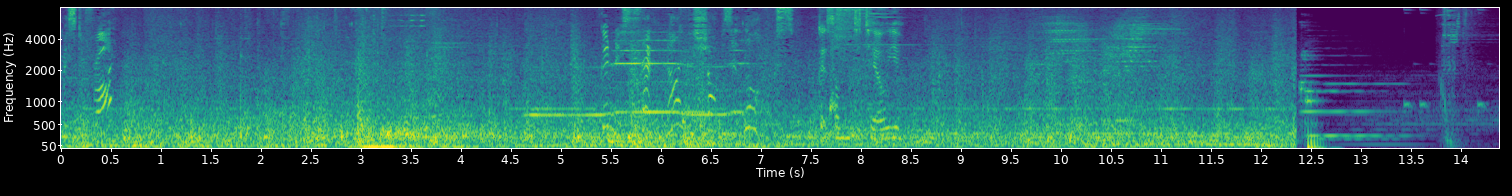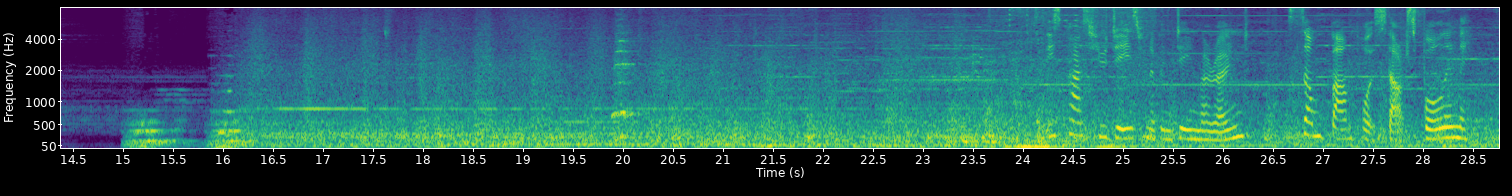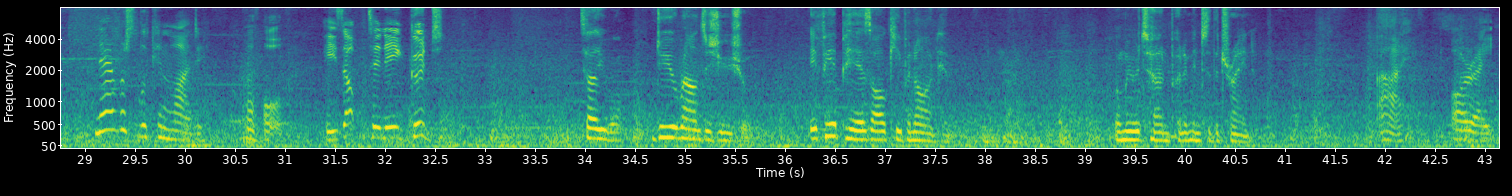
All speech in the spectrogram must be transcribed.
Mr. Frye. Goodness, is that knife as sharp as it looks? Got something to tell you. These past few days when I've been doing my round, some bampot starts following me. Nervous looking laddie. Oh, he's up to no good. Tell you what, do your rounds as usual. If he appears, I'll keep an eye on him. When we return, put him into the train. Aye, all right.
